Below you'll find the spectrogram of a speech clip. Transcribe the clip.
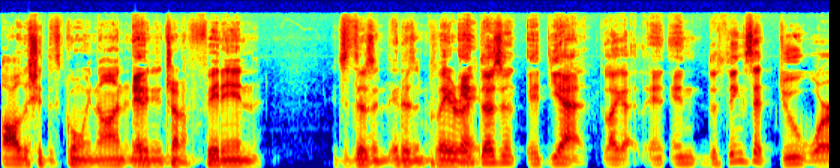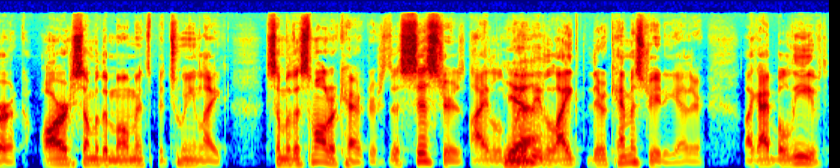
all the shit that's going on and It- everything trying to fit in. It just doesn't it doesn't play right. It doesn't. It yeah. Like and, and the things that do work are some of the moments between like some of the smaller characters, the sisters. I Yeah. really liked their chemistry together. Like I believed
